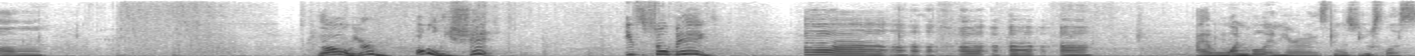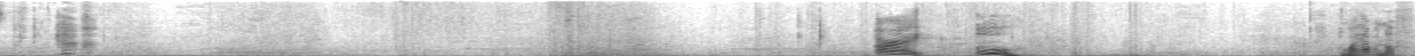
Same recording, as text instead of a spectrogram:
Um. Yo, you're holy shit. He's so big. Uh, uh, uh. I have one bullet in here. This thing is useless. Alright. Ooh. Do I have enough...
